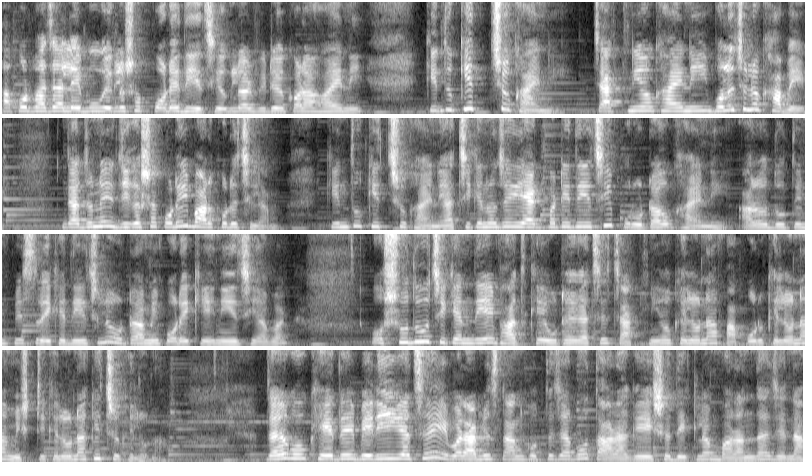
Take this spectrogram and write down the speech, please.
পাঁপড় ভাজা, লেবু, এগুলো সব পরে দিয়েছি, ওগুলো আর ভিডিও করা হয়নি, কিন্তু কিচ্ছু খায়নি চাটনিও খায়নি, বলেছিল খাবে। যার জন্যই জিজ্ঞাসা করেই বার করেছিলাম। কিন্তু কিচ্ছু খায়নি। আর চিকেনও যে এক বাটি দিয়েছি, পুরোটাও খায়নি। আরও দু তিন পিস রেখে দিয়েছিল, ওটা আমি পরে খেয়ে নিয়েছি আবার। ও শুধু চিকেন দিয়েই ভাত খেয়ে উঠে গেছে। চাটনিও খেলো না, পাঁপড় খেলো না, মিষ্টি খেলো না, কিচ্ছু খেলো না। যাই হোক, ও খেয়ে দিয়ে বেরিয়ে গেছে। এবার আমি স্নান করতে যাব। তার আগে এসে দেখলাম বারান্দায় যে না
